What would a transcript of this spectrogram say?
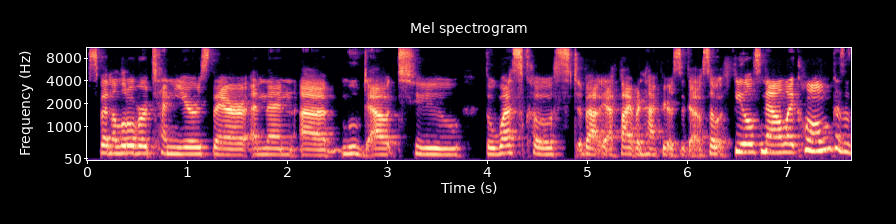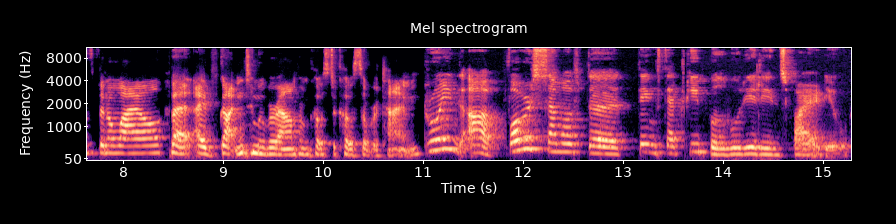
spent a little over 10 years there and then uh, moved out to the West Coast about yeah five and a half years ago. So it feels now like home because it's been a while, but I've gotten to move around from coast to coast over time. Growing up, what were some of the things that people who really inspired you?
